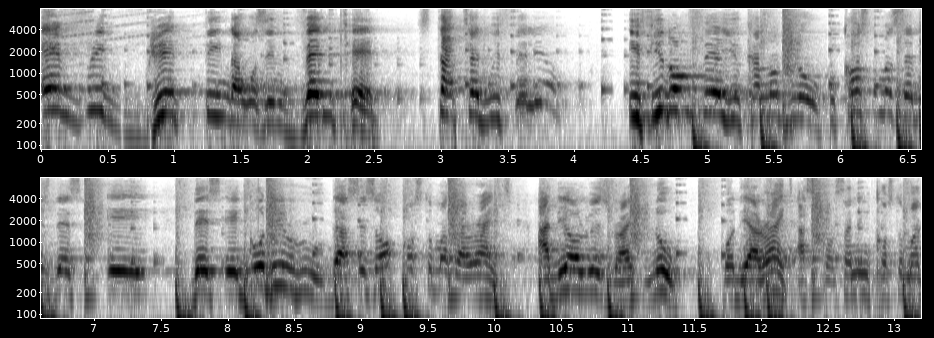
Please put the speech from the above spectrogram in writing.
Every great thing that was invented started with failure. If you don't fail, you cannot know. For customer service, there's a there's a golden rule that says all customers are right. Are they always right? No, but they are right as concerning customer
